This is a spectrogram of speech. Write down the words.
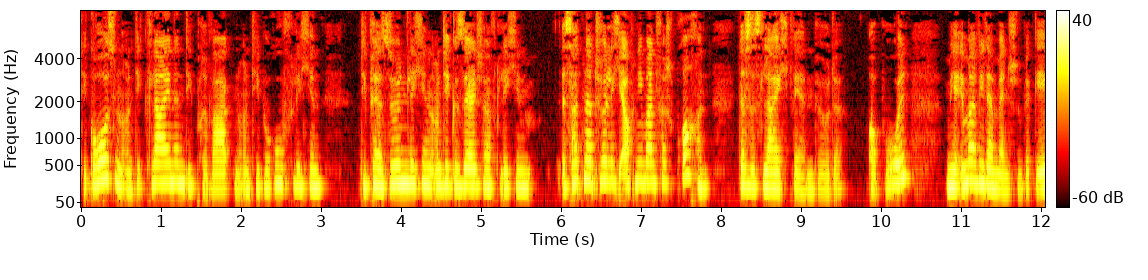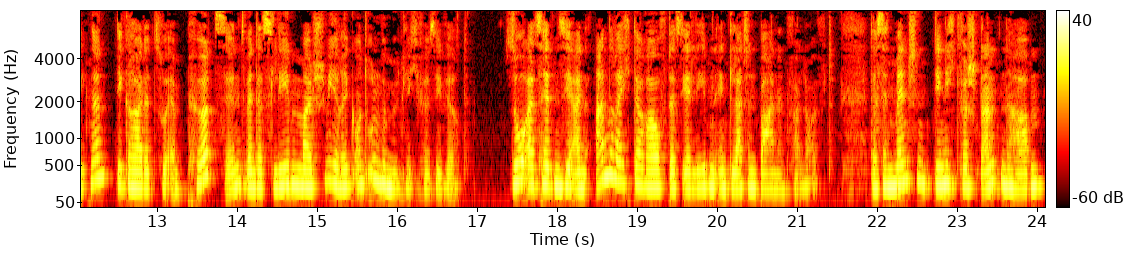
die großen und die kleinen, die privaten und die beruflichen, die persönlichen und die gesellschaftlichen. Es hat natürlich auch niemand versprochen, dass es leicht werden würde, obwohl mir immer wieder Menschen begegnen, die geradezu empört sind, wenn das Leben mal schwierig und ungemütlich für sie wird so als hätten sie ein Anrecht darauf, dass ihr Leben in glatten Bahnen verläuft. Das sind Menschen, die nicht verstanden haben,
